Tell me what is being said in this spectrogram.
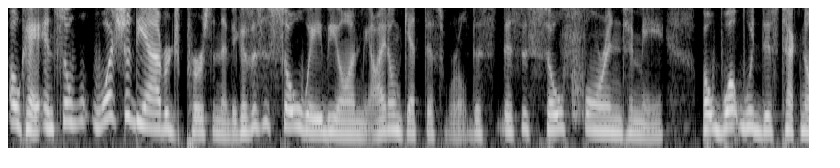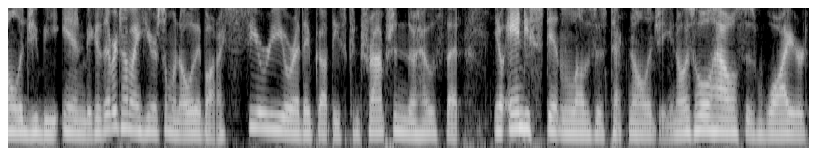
Okay, and so what should the average person then? Because this is so way beyond me. I don't get this world. This this is so foreign to me. But what would this technology be in? Because every time I hear someone, oh, they bought a Siri or they've got these contraptions in their house that, you know, Andy Stanton loves his technology. You know, his whole house is wired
